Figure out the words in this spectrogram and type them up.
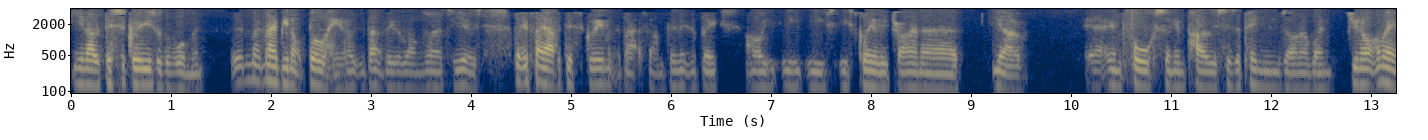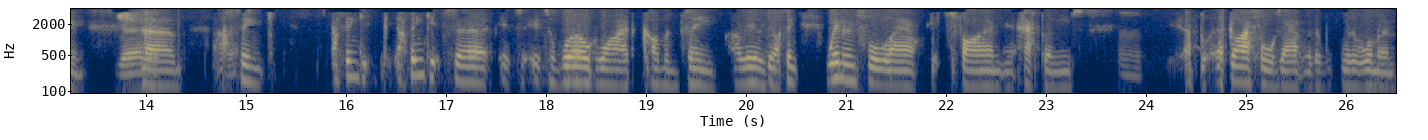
you know, disagrees with a woman, maybe not bullying, that'd be the wrong word to use, but if they have a disagreement about something, it would be, oh, he, he's, he's clearly trying to, you know, uh, enforce and impose his opinions on her when, do you know what I mean? Yeah. Um, I Yeah. think, I think, it, I think it's a, it's, it's a worldwide common theme. I really do. I think women fall out, it's fine, it happens. Mm. A, a guy falls out with a with a woman,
